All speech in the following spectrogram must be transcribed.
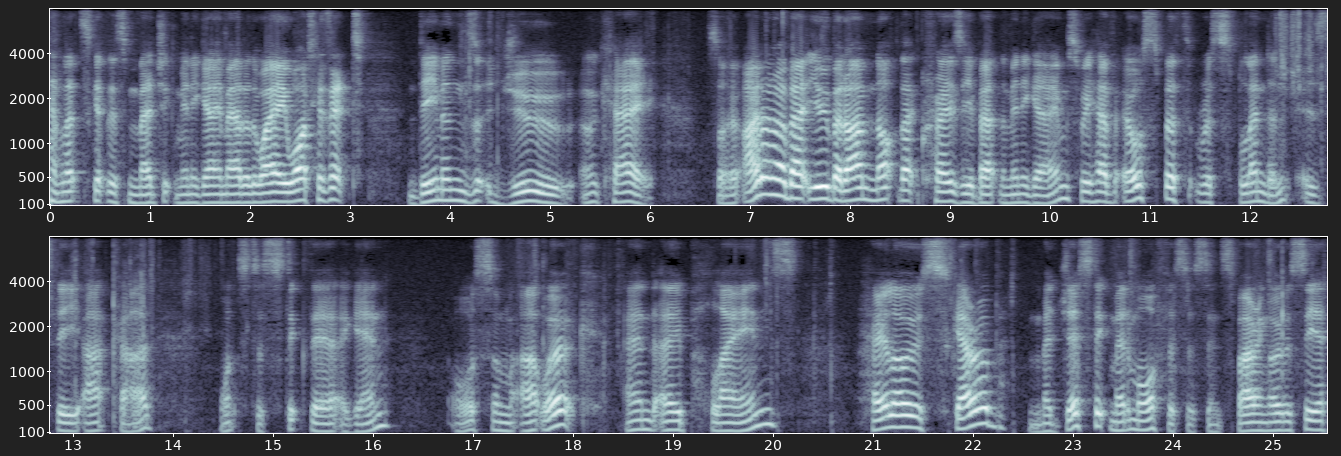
And let's get this magic mini game out of the way. What is it? Demon's Due. Okay. So, I don't know about you, but I'm not that crazy about the mini games. We have Elspeth Resplendent is the art card. wants to stick there again. Awesome artwork. And a Plains Halo Scarab, Majestic Metamorphosis, Inspiring Overseer,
